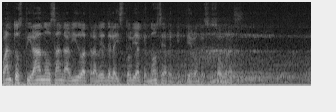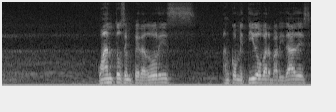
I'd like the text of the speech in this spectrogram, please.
¿Cuántos tiranos han habido a través de la historia que no se arrepintieron de sus obras? ¿Cuántos emperadores han cometido barbaridades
